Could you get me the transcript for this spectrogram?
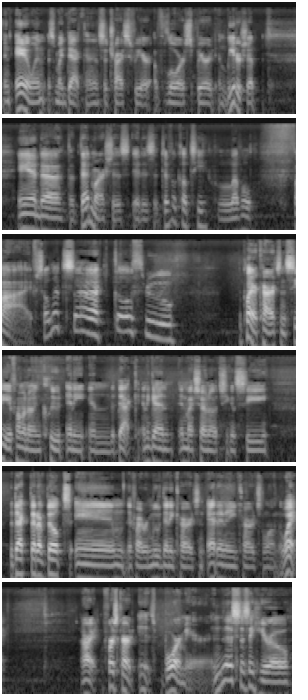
and Eowyn is my deck, and it's a trisphere of lore, spirit, and leadership. And uh, the Dead Marshes, it is a difficulty level 5. So let's uh, go through the player cards and see if I'm going to include any in the deck. And again, in my show notes, you can see the deck that I've built and if I removed any cards and added any cards along the way. All right, first card is Boromir, and this is a hero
